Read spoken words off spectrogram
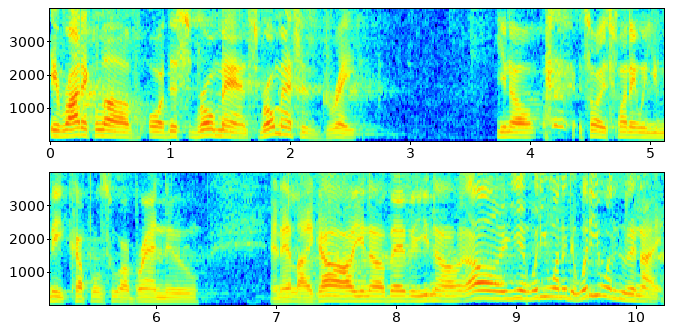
Erotic love or this romance, romance is great. You know, it's always funny when you meet couples who are brand new and they're like, oh, you know, baby, you know, oh, yeah, what do you want to do? What do you want to do tonight?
